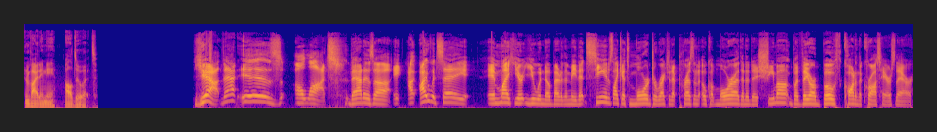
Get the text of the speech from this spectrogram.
inviting me, I'll do it. Yeah, that is a lot. That is uh, I I would say. And Mike, you you would know better than me. That seems like it's more directed at President Okamura than it is Shima, but they are both caught in the crosshairs there.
